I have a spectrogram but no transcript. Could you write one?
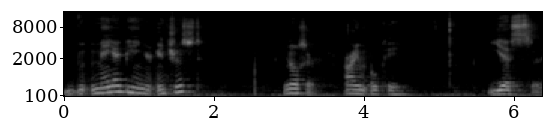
B may I be in your interest? No, sir. I am okay. Yes, sir.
